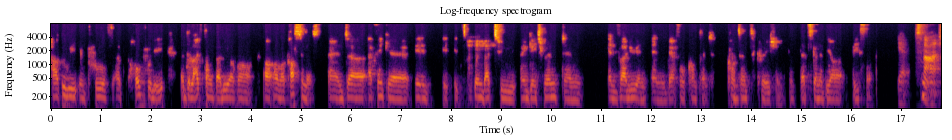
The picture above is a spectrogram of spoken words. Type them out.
How do we improve uh, hopefully the lifetime value of our of our customers and uh, i think uh, it it, it's going back to engagement and and value and and therefore content content creation. that's going to be our big step. Yeah, smart.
